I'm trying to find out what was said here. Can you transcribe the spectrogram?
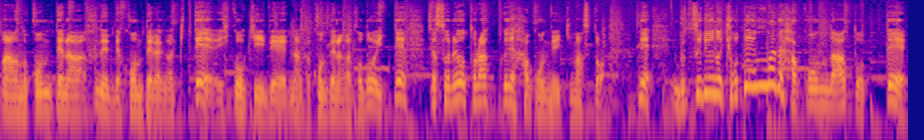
あ、あの、コンテナ、船でコンテナが来て、飛行機でなんかコンテナが届いて、じゃあそれをトラックで運んでいきますと。で、物流の拠点まで運んだ後って、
